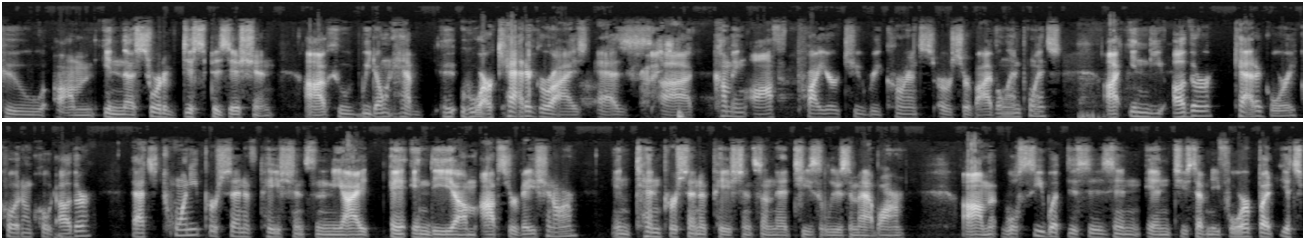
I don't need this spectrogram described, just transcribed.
who um, in the sort of disposition uh, who we don't have who are categorized as uh, coming off prior to recurrence or survival endpoints. Uh, in the other category, quote unquote other, that's 20% of patients in the in the um, observation arm, and 10% of patients on the atezolizumab arm. Um, we'll see what this is in in 274, but it's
